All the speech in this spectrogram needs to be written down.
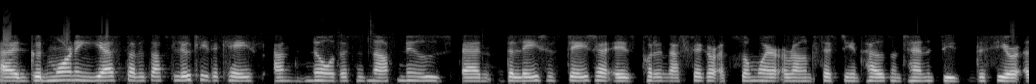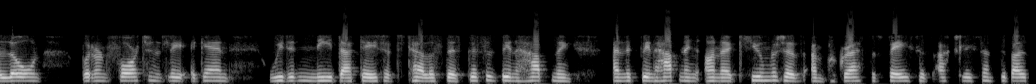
Uh, good morning. Yes, that is absolutely the case. And no, this is not news. And the latest data is putting that figure at somewhere around 15,000 tenancies this year alone. But unfortunately, again, we didn't need that data to tell us this. This has been happening and it's been happening on a cumulative and progressive basis actually since about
